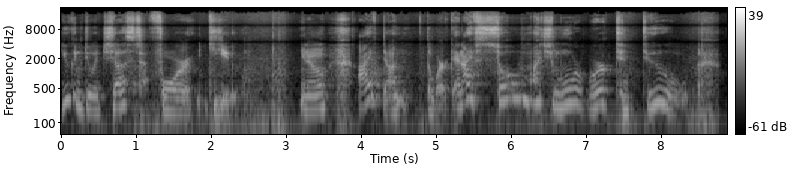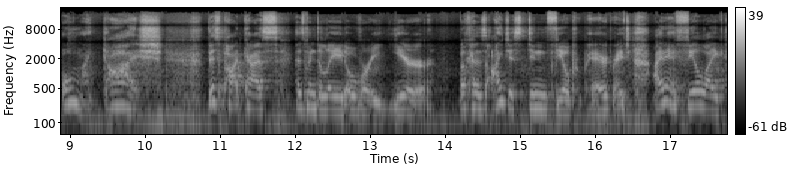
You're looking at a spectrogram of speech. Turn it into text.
You can do it just for you. You know, I've done the work and I have so much more work to do. Oh my gosh. This podcast has been delayed over a year because I just didn't feel prepared, Rach. I didn't feel like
